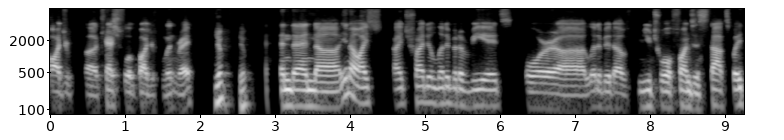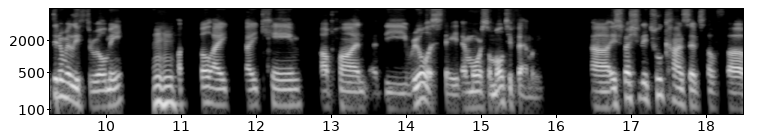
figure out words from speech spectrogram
quadru- uh, cash flow quadrupling, right? Yep, yep. And then uh, you know, I I tried a little bit of REITs or uh, a little bit of mutual funds and stocks, but it didn't really thrill me mm-hmm. until I I came upon the real estate and more so multifamily, uh, especially two concepts of uh,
